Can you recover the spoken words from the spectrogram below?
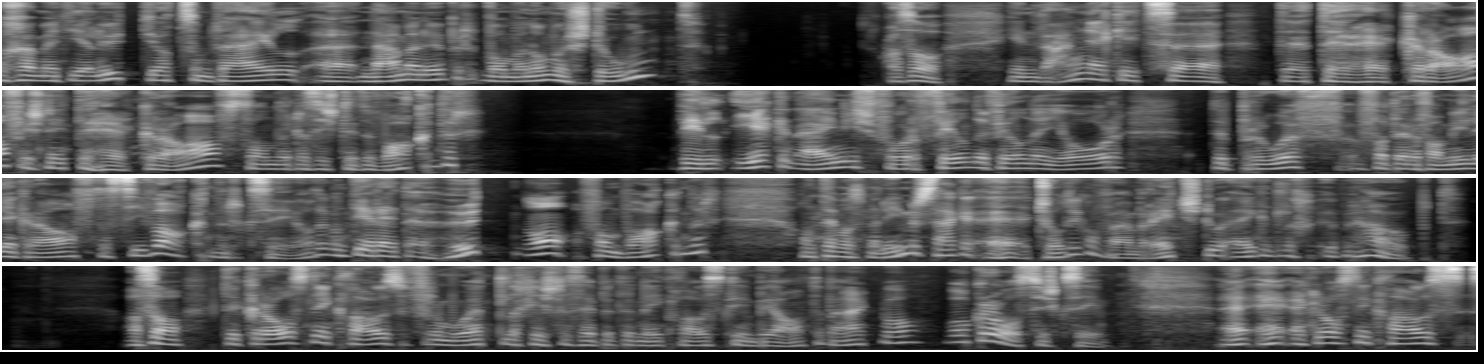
Da kommen die Leute ja zum Teil äh, Namen über, wo man nur staunt. Also in Wengen gibt es äh, der, der Herr Graf, ist nicht der Herr Graf, sondern das ist der Wagner. Weil irgendein vor vielen, vielen Jahren der Beruf von der Familie Graf, dass sie Wagner gesehen, oder? Und die reden heute noch vom Wagner. Und dann muss man immer sagen, äh, Entschuldigung, von wem redest du eigentlich überhaupt? Also der grosse Niklaus, vermutlich ist das eben der Niklaus in Beatenberg, der wo, gross war. Äh, Herr Gross Niklaus,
